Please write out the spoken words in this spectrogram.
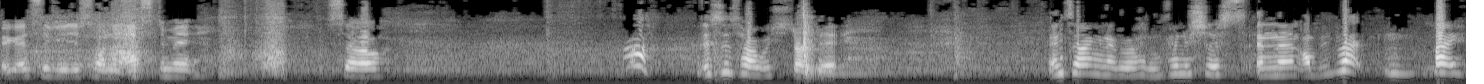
I guess if you just want an estimate. So, ah, this is how we start it. And so I'm going to go ahead and finish this, and then I'll be back. Bye.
